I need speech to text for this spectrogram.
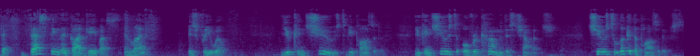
the best thing that God gave us in life is free will. You can choose to be positive. You can choose to overcome this challenge. Choose to look at the positives.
